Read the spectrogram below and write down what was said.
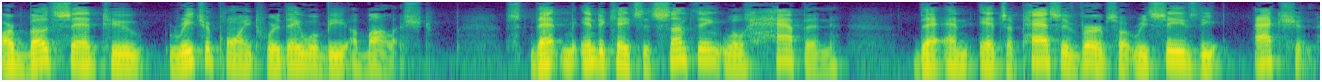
are both said to reach a point where they will be abolished. That indicates that something will happen that and it's a passive verb so it receives the action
